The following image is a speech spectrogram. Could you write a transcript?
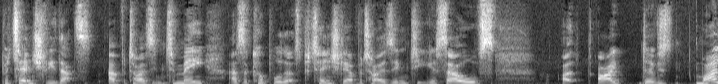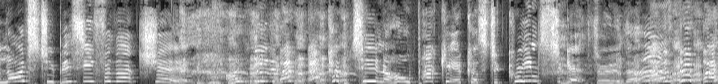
potentially that's advertising to me. As a couple, that's potentially advertising to yourselves. I, I there's my life's too busy for that shit. I need a, a cup of tea and a whole packet of custard creams to get through that.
